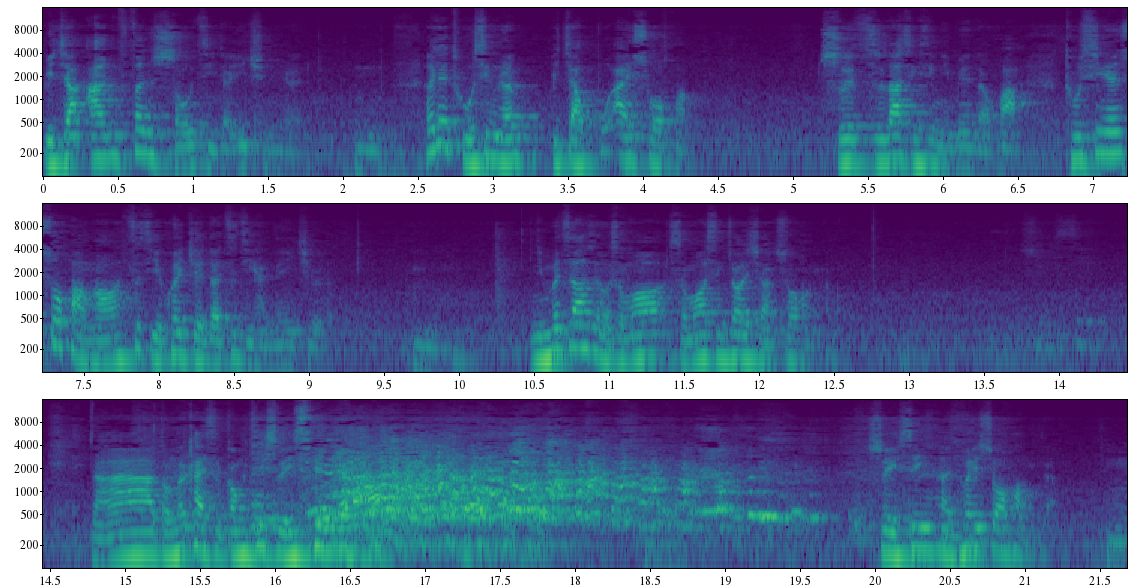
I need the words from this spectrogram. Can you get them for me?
比较安分守己的一群人，嗯，而且土星人比较不爱说谎，十十大行星里面的话，土星人说谎哦，自己会觉得自己很内疚的，嗯，你们知道有什么什么星座喜欢说谎的吗？水星？啊，懂得开始攻击水星了。水星很会说谎的，嗯，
